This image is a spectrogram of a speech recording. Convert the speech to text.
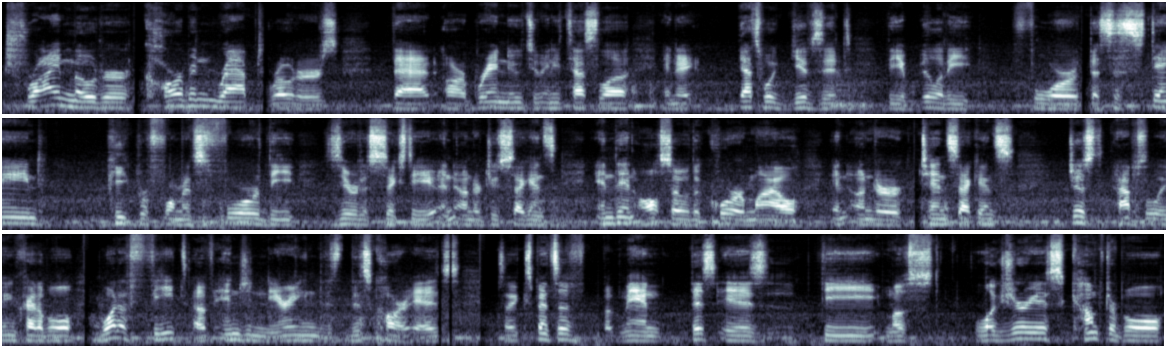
tri motor carbon wrapped rotors that are brand new to any Tesla, and it, that's what gives it the ability for the sustained peak performance for the 0 to 60 in under 2 seconds, and then also the quarter mile in under 10 seconds. Just absolutely incredible. What a feat of engineering this, this car is. It's expensive, but man, this is the most luxurious, comfortable,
